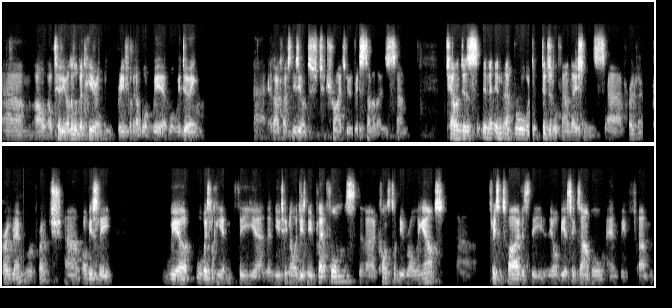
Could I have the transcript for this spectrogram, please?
Um, I'll, I'll, tell you a little bit here in, in, brief about what we're what we're doing uh, at Archives New Zealand to, to, try to address some of those um, challenges in a, in a broad digital foundations uh, program, program or approach. Uh, obviously, we are always looking at the, uh, the new technologies, new platforms that are constantly rolling out. Uh, 365 is the, the obvious example, and we've um,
